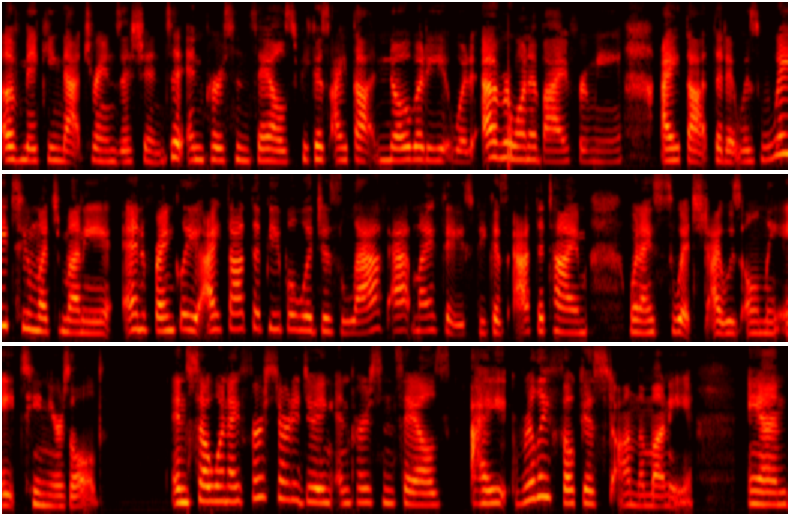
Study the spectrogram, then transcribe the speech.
of making that transition to in person sales because I thought nobody would ever want to buy for me. I thought that it was way too much money. And frankly, I thought that people would just laugh at my face because at the time when I switched, I was only 18 years old. And so when I first started doing in person sales, I really focused on the money. And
